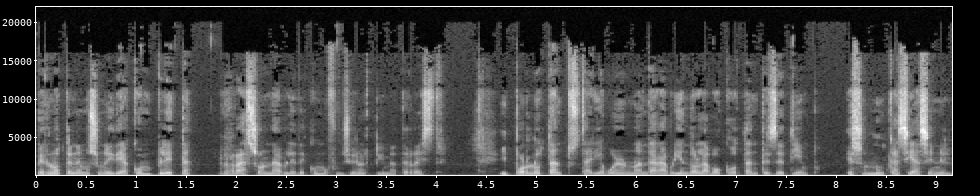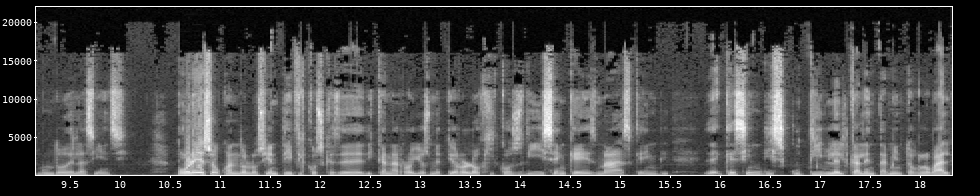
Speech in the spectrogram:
pero no tenemos una idea completa, razonable de cómo funciona el clima terrestre. Y por lo tanto estaría bueno no andar abriendo la bocota antes de tiempo. Eso nunca se hace en el mundo de la ciencia. Por eso, cuando los científicos que se dedican a rollos meteorológicos dicen que es más que, que, es indiscutible el calentamiento global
